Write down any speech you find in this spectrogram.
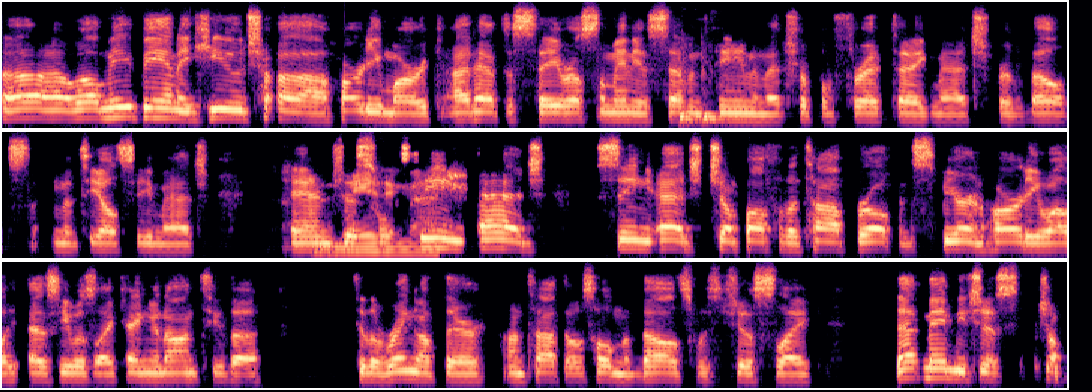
Uh, well, me being a huge uh, Hardy mark, I'd have to say WrestleMania 17 and that triple threat tag match for the belts and the TLC match, and just seeing Edge, seeing Edge jump off of the top rope and spearing Hardy while as he was like hanging on to the to the ring up there on top that was holding the belts was just like that made me just jump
